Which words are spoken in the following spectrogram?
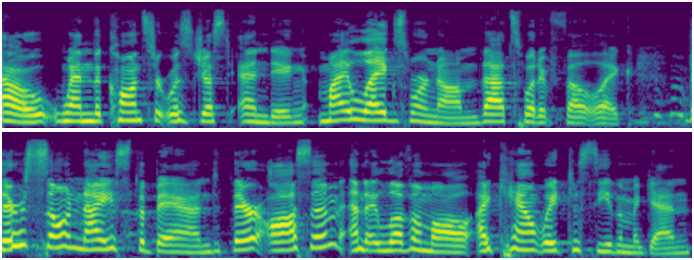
out, when the concert was just ending, my legs were numb. That's what it felt like. They're so nice, the band. They're awesome, and I love them all. I can't wait to see them again.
